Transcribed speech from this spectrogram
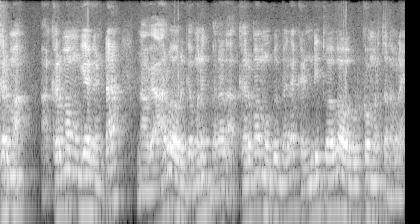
ಕರ್ಮ. ಆ ಕರ್ಮ ಮುಗಿಯೋ ಗಂಟ ನಾವು ಯಾರೂ ಅವ್ರ ಗಮನಕ್ಕೆ ಬರಲ್ಲ. ಕರ್ಮ ಮುಗಿದ ಮೇಲೆ ಖಂಡಿತವಾಗೂ ಅವಾಗ ಉಳ್ಕೊಂಬರ್ತಾರೆ ಅವರೇ.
